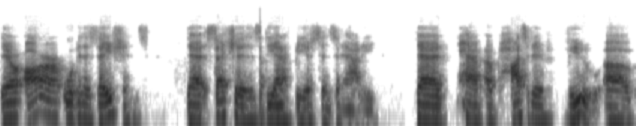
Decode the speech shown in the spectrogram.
there are organizations that, such as the NFB of Cincinnati, that have a positive view of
